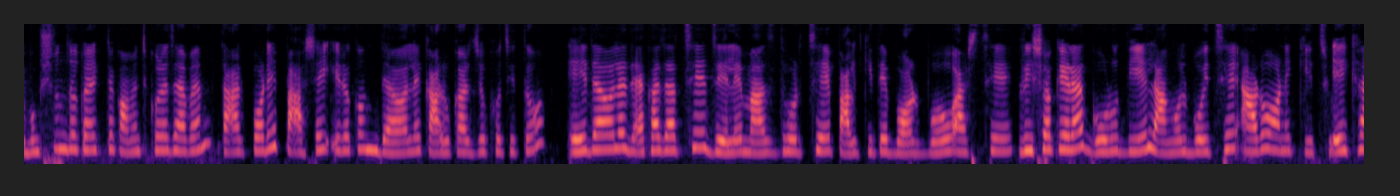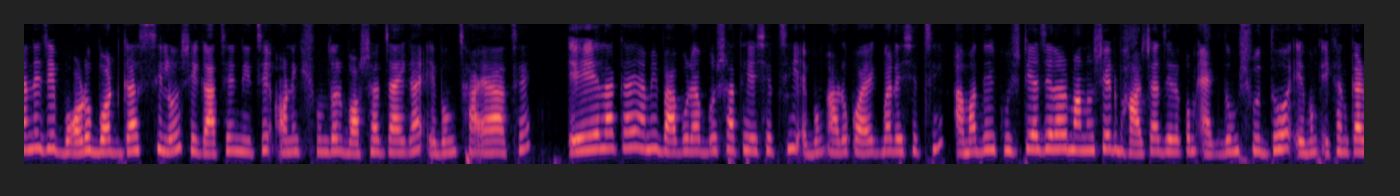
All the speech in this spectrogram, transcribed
এবং সুন্দর করে একটা কমেন্ট করে যাবেন। তারপরে পাশেই এরকম দেওয়ালে কারুকার্য খচিত। এই দেওয়ালে দেখা যাচ্ছে জেলে মাছ ধরছে, পালকিতে বর বউ আসছে, কৃষকেরা গরু দিয়ে লাঙল বইছে, আরও অনেক কিছু। এইখানে যে বড় বট গাছ ছিল, সে গাছের নিচে অনেক সুন্দর বসার জায়গা এবং ছায়া আছে। এই এলাকায় আমি বাবুর আব্বুর সাথে এসেছি এবং আরও কয়েকবার এসেছি। আমাদের কুষ্টিয়া জেলার মানুষের ভাষা যেরকম একদম শুদ্ধ এবং এখানকার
